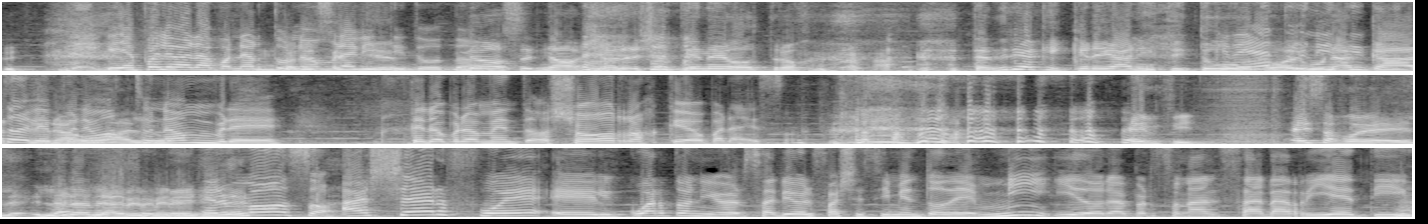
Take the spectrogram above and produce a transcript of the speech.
sí. Y después le van a poner Me tu parece nombre al bien. instituto. No, se- no ya, ya tiene otro. Tendría que crear instituto o Create un alguna instituto, cátedra le o ponemos tu algo. nombre. Te lo prometo, yo rosqueo para eso. En fin, esa fue la, la, efeméride. Hermoso. Ayer fue el cuarto aniversario del fallecimiento de mi ídola personal, Sara Rietti.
